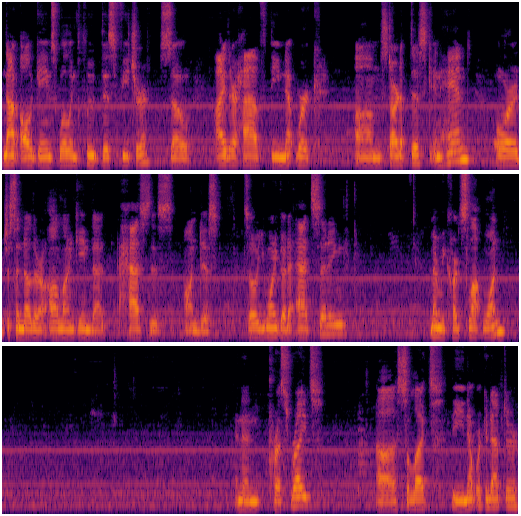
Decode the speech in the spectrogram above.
not all games will include this feature, so either have the network um, startup disk in hand or just another online game that has this on disk. So you want to go to Add Setting, Memory Card Slot 1, and then press right uh, select the network adapter.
